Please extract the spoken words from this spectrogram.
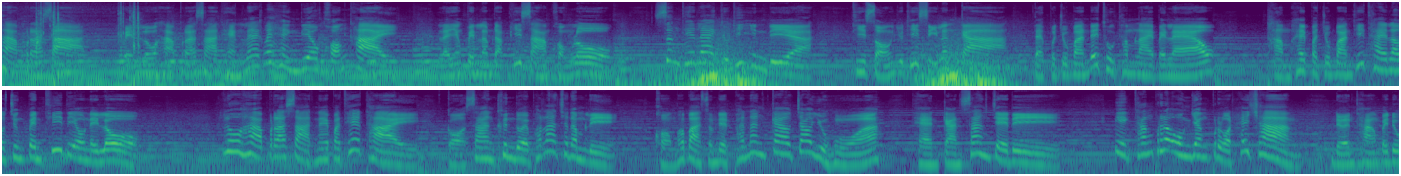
หะปราสาท เป็นโลหะปราสาทแห่งแรกและแห่งเดียวของไทย และยังเป็นลำดับที่ 3 ของโลก ซึ่งที่แรกอยู่ที่อินเดีย ที่ 2 อยู่ที่ศรีลังกา แต่ปัจจุบันได้ถูกทำลายไปแล้วทำให้ปัจจุบันที่ไทยเราจึงเป็นที่เดียวในโลก โลหะปราสาทในประเทศไทย ก่อสร้างขึ้นโดยพระราชดำริของพระบาทสมเด็จพระนั่งเกล้าเจ้าอยู่หัว แทนการสร้างเจดีย์อีกทั้งพระองค์ยังโปรดให้ช่าง เดินทางไปดู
